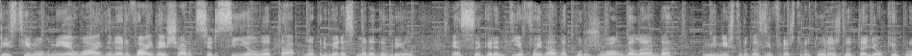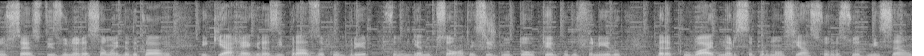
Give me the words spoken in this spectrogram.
Cristino Romier Weidner vai deixar de ser CEO da TAP na primeira semana de abril. Essa garantia foi dada por João Galamba. O ministro das Infraestruturas detalhou que o processo de exoneração ainda decorre e que há regras e prazos a cumprir, sublinhando que só ontem se esgotou o tempo definido para que Weidner se pronunciasse sobre a sua demissão.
